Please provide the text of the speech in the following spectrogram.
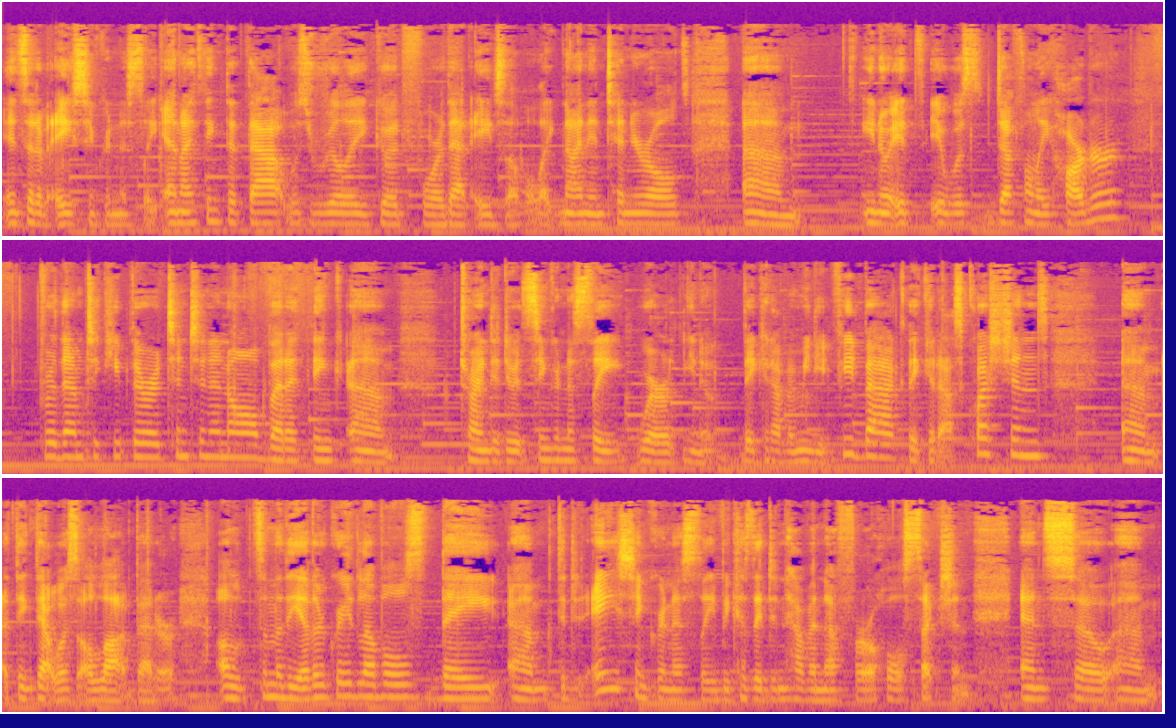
instead of asynchronously. And i think that that was really good for that age level like 9 and 10 year olds um, you know it, it was definitely harder for them to keep their attention and all but i think um, trying to do it synchronously where you know they could have immediate feedback they could ask questions um, I think that was a lot better. Uh, some of the other grade levels, they um, did it asynchronously because they didn't have enough for a whole section. And so um,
